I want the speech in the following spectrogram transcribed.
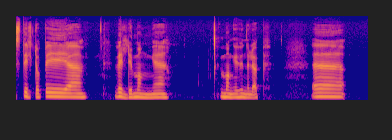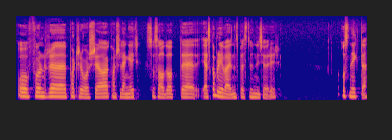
stilt opp i eh, veldig mange, mange hundeløp. Eh, og for et par-tre år siden, kanskje lenger, så sa du at eh, jeg skal bli verdens beste hundekjører. Åssen gikk det?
